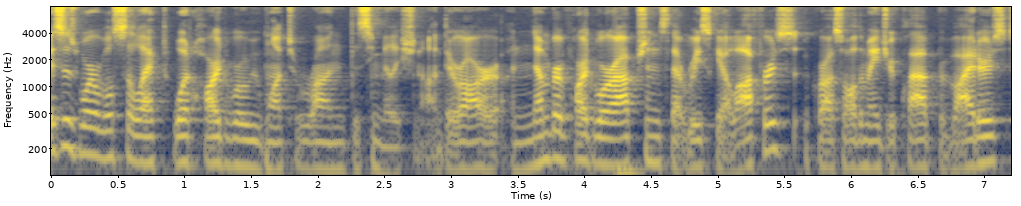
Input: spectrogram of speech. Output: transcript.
This is where we'll select what hardware we want to run the simulation on. There are a number of hardware options that Rescale offers across all the major cloud providers.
